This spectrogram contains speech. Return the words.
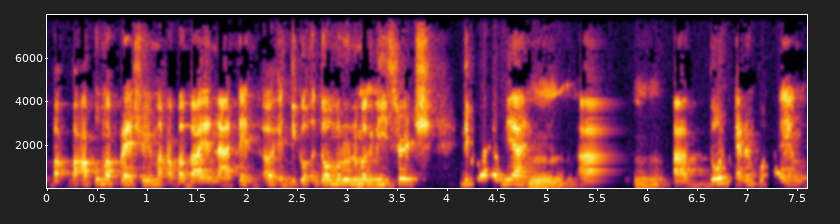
baka po ma-pressure yung mga kababayan natin. Oh, hindi ko, hindi ko marunong mm-hmm. mag-research. Hindi ko alam yan. Mm-hmm. Uh, uh, doon, meron po tayong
